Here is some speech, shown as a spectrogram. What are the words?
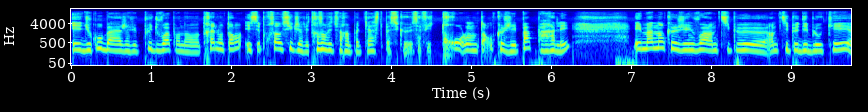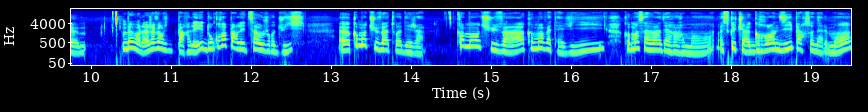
Et du coup bah j'avais plus de voix pendant très longtemps. Et c'est pour ça aussi que j'avais très envie de faire un podcast parce que ça fait trop longtemps que j'ai pas parlé. Et maintenant que j'ai une voix un petit peu un petit peu débloquée euh, ben voilà j'avais envie de parler. Donc on va parler de ça aujourd'hui. Euh, comment tu vas toi déjà? Comment tu vas? Comment va ta vie? Comment ça va intérieurement? Est-ce que tu as grandi personnellement?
